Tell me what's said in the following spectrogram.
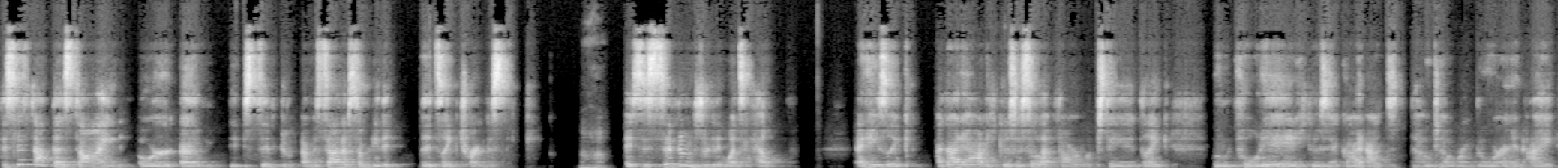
this is not the sign or um symptom. I'm a sign of somebody that that's like trying to uh-huh. It's a symptom of somebody that wants help. And he's like, I got out. He goes, I saw that fireworks stand. Like when we pulled in, he goes, I got out the hotel room door and I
